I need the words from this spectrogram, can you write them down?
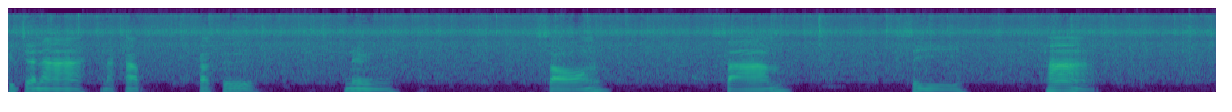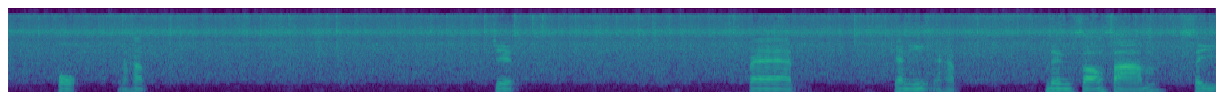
พิจารณานะครับ ก็คือ 1 2 3 4 5 6นะครับเจ็ดแปดแค่นี้นะครับหนึ่งสองสามสี่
